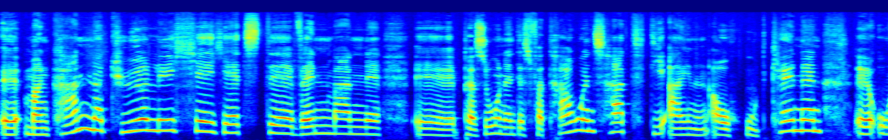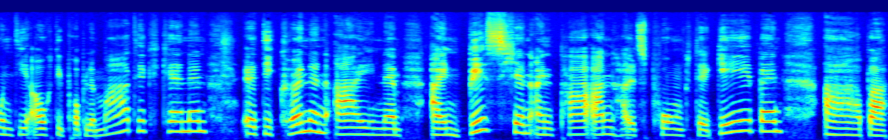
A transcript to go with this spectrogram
Äh, man kann natürlich äh, jetzt, äh, wenn man Personen des Vertrauens hat, die einen auch gut kennen und die auch die Problematik kennen, die können einem ein bisschen ein paar Anhaltspunkte geben, aber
